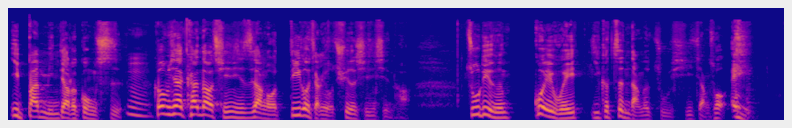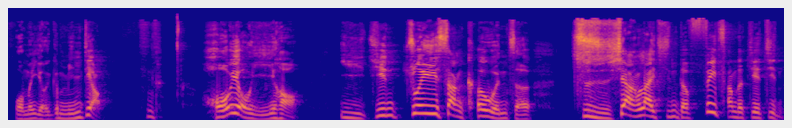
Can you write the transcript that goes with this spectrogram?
一般民调的共识，嗯，可我们现在看到情形是这样，我第一个讲有趣的情形哈，朱立伦贵为一个政党的主席，讲说，哎，我们有一个民调，侯友谊哈已经追上柯文哲，指向赖清德非常的接近。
